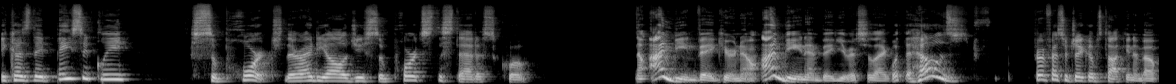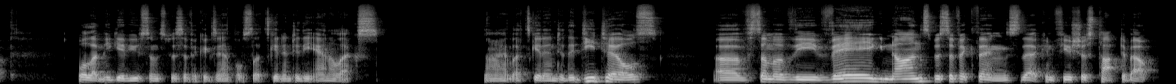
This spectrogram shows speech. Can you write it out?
because they basically support, their ideology supports the status quo. Now, I'm being vague here now. I'm being ambiguous. You're like, what the hell is Professor Jacobs talking about? Well, let me give you some specific examples. Let's get into the Analects. All right, let's get into the details of some of the vague, non specific things that Confucius talked about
